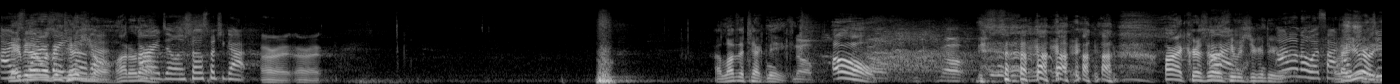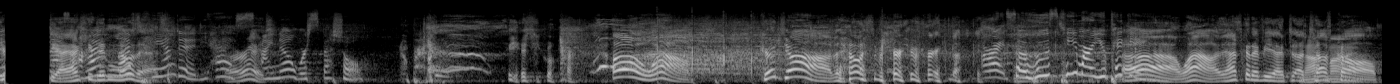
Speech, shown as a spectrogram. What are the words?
Maybe want that was to know intentional. that. I don't know. All right, Dylan, show us what you got. all right, all right. I love the technique. No. Oh, No. all right, Chris, All let's see what you can do. I don't know what side. Now, I you're, should you're, I actually I'm didn't know that. left-handed. Yes, All right. I know. We're special. No pressure. yes, you are. Oh, wow. Good job. That was very, very nice. All right. So whose team are you picking? Ah, wow. That's going to be a, a tough mine. call.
